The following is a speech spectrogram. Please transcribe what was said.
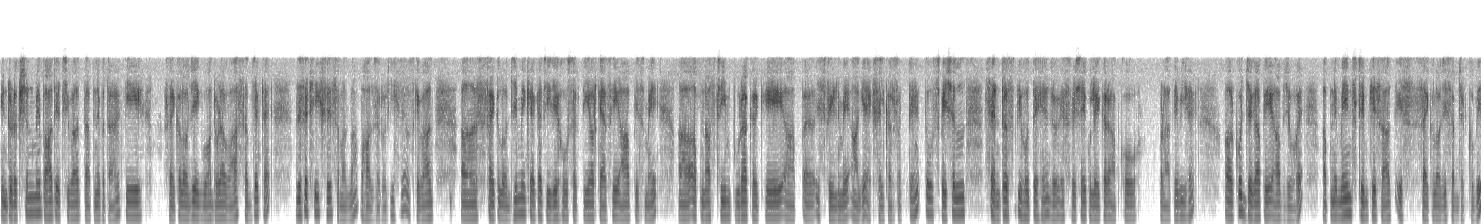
इंट्रोडक्शन में बहुत ही अच्छी बात आपने बताया कि साइकोलॉजी एक बहुत बड़ा वास्ट सब्जेक्ट है जिसे ठीक से समझना बहुत ज़रूरी है। उसके बाद साइकोलॉजी में क्या क्या चीज़ें हो सकती है और कैसे आप इसमें आ, अपना स्ट्रीम पूरा करके आप आ, इस फ़ील्ड में आगे एक्सेल कर सकते हैं। तो स्पेशल सेंटर्स भी होते हैं जो इस विषय को लेकर आपको पढ़ाते भी हैं। और कुछ जगह पे आप जो है अपने मेन स्ट्रीम के साथ इस साइकोलॉजी सब्जेक्ट को भी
